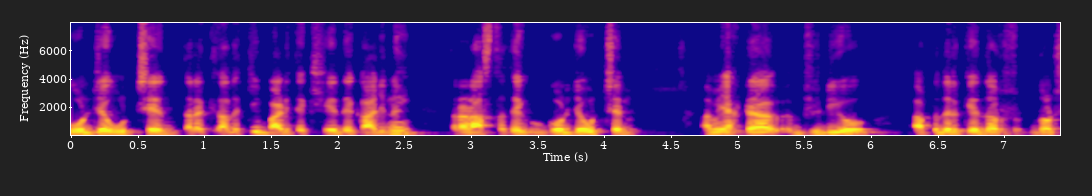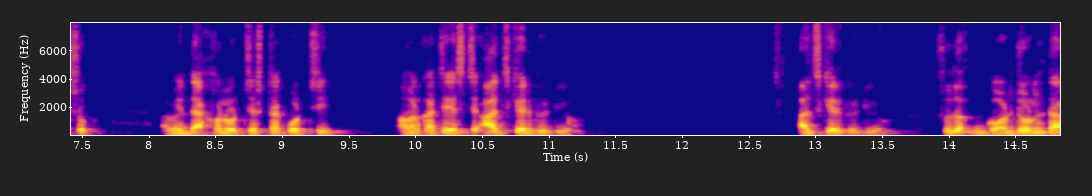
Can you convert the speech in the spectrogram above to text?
গর্জে উঠছেন, তারা তাদের কি বাড়িতে খেয়ে দিয়ে কাজ নেই? তারা রাস্তাতে গর্জে উঠছেন? আমি একটা ভিডিও আপনাদেরকে দর্শক, আমি দেখানোর চেষ্টা করছি। আমার কাছে এসছে আজকের ভিডিও। আজকের ভিডিও। শুধু গর্জনটা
